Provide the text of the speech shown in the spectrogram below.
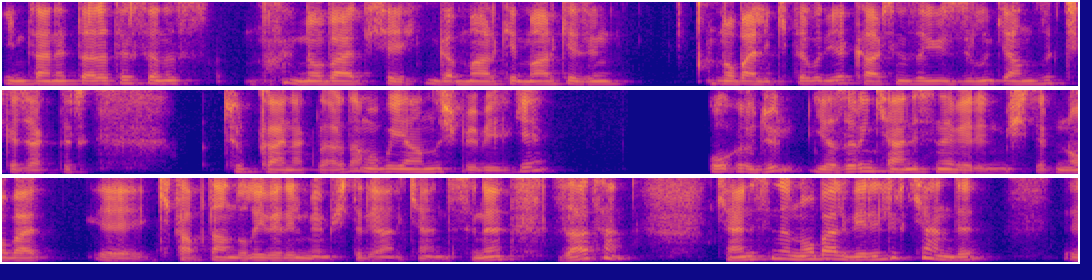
İnternette aratırsanız Nobel şey Marke, Marquez'in Nobel'li kitabı diye karşınıza yüzyıllık yalnızlık çıkacaktır. Türk kaynaklarda ama bu yanlış bir bilgi. O ödül yazarın kendisine verilmiştir. Nobel e, kitaptan dolayı verilmemiştir yani kendisine. Zaten kendisine Nobel verilirken de e,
